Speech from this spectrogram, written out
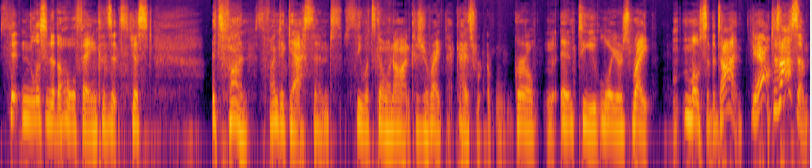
sit and listen to the whole thing because it's just, it's fun. It's fun to guess and see what's going on because you're right. That guy's girl, Enty lawyer's right most of the time. Yeah. Which is awesome.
